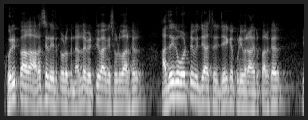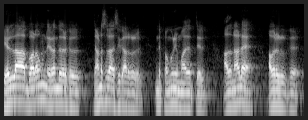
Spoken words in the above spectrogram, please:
குறிப்பாக அரசியல் இருப்பவர்களுக்கு நல்ல வெற்றி வாகை சூடுவார்கள். அதிக ஓட்டு வித்தியாசத்தில் ஜெயிக்கக்கூடியவராக இருப்பார்கள். எல்லா பலமும் நிறந்தவர்கள் தனுசு ராசிக்காரர்கள் இந்த பங்குனி மாதத்தில். அதனால் அவர்களுக்கு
